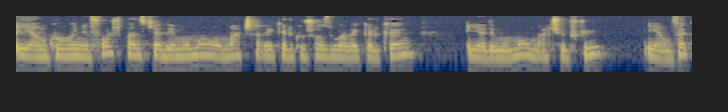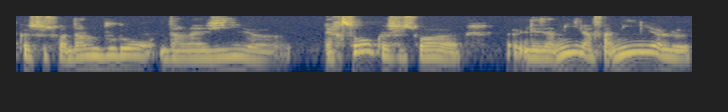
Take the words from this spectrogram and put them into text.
Et, encore une fois, je pense qu'il y a des moments où on match avec quelque chose ou avec quelqu'un, et il y a des moments où on matche plus. Et en fait, que ce soit dans le boulot, dans la vie euh, perso, que ce soit euh, les amis, la famille, le,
